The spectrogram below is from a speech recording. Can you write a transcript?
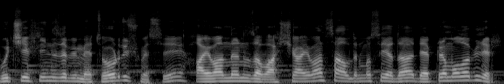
Bu çiftliğinize bir meteor düşmesi, hayvanlarınıza vahşi hayvan saldırması ya da deprem olabilir.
